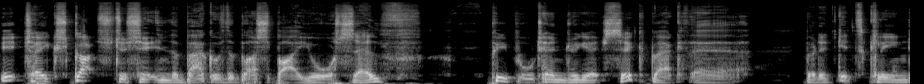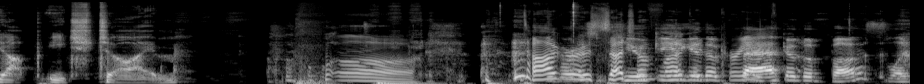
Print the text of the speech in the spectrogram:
It takes guts to sit in the back of the bus by yourself. People tend to get sick back there, but it gets cleaned up each time. Oh, People Tucker are is such a puking fucking in the creep. back of the bus. Like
